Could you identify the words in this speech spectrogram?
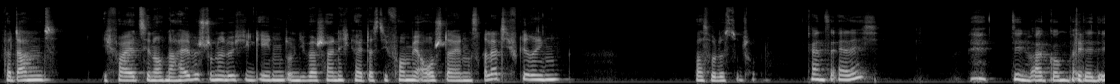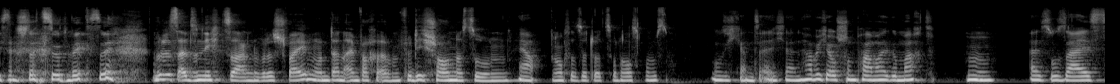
verdammt, ich fahre jetzt hier noch eine halbe Stunde durch die Gegend und die Wahrscheinlichkeit, dass die vor mir aussteigen, ist relativ gering. Was würdest du tun? Ganz ehrlich, den Waggon bei der nächsten Station wechseln. Du würdest also nichts sagen, du würdest schweigen und dann einfach ähm, für dich schauen, dass du Ja. aus der Situation rauskommst. Muss ich ganz ehrlich sein. Habe ich auch schon ein paar Mal gemacht. Hm. Also sei es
